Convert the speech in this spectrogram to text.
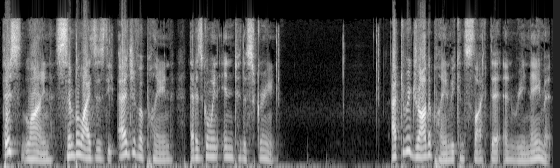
This line symbolizes the edge of a plane that is going into the screen. After we draw the plane, we can select it and rename it.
